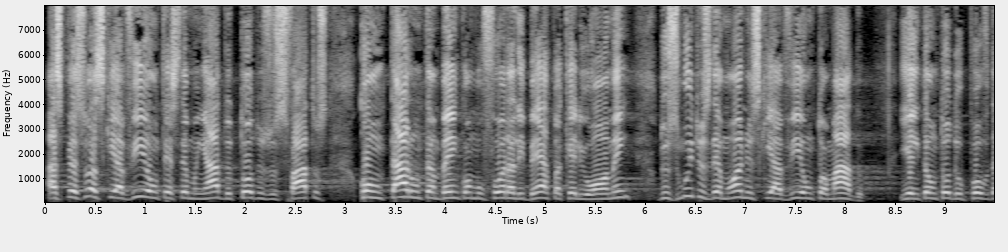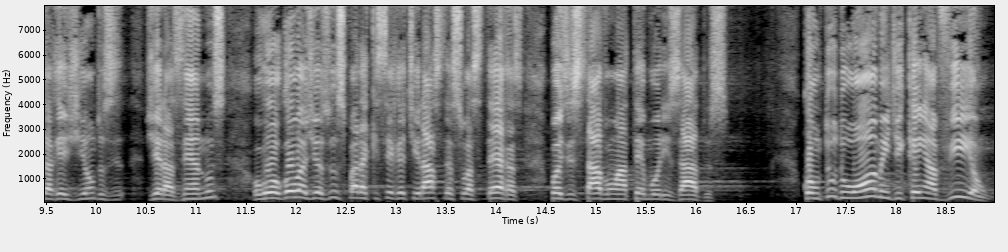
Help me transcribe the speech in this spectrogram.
As pessoas que haviam testemunhado todos os fatos contaram também como fora liberto aquele homem dos muitos demônios que haviam tomado. E então todo o povo da região dos Gerazenos rogou a Jesus para que se retirasse das suas terras, pois estavam atemorizados. Contudo, o homem de quem haviam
